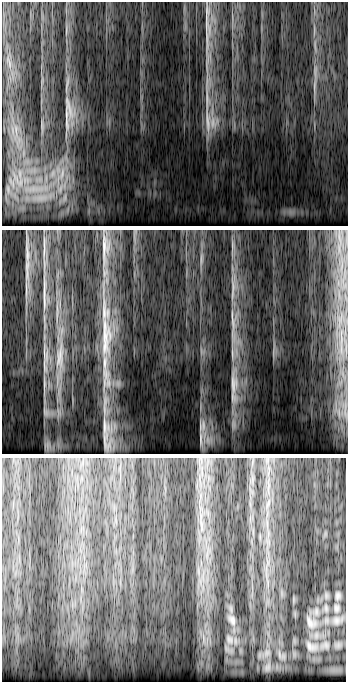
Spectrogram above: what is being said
เจ๋ว สอง ชิ้นเธอก็พอแล้วมั้ง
